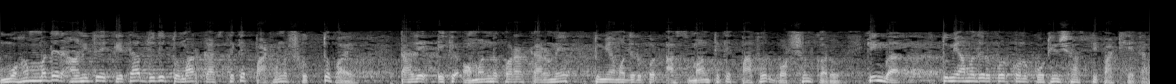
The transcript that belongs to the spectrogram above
মুহাম্মাদের আনিত এ কেতাব যদি তোমার কাছ থেকে পাঠানো সত্য হয়, তাহলে একে অমান্য করার কারণে তুমি আমাদের উপর আসমান থেকে পাথর বর্ষণ করো, কিংবা তুমি আমাদের উপর কোনো কঠিন শাস্তি পাঠিয়ে দাও।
